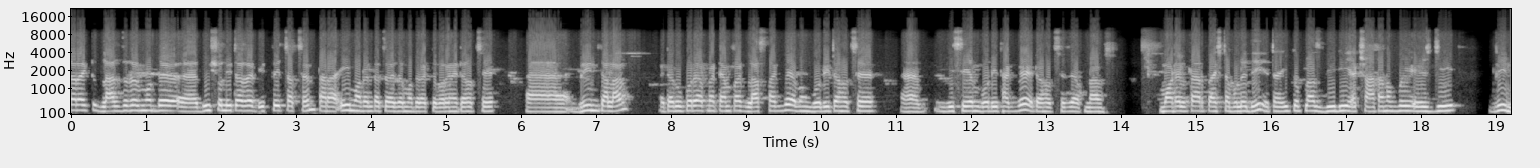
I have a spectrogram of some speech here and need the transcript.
যারা একটু গ্লাস ডোরের মধ্যে দুইশো লিটারের ফ্রিজ চাচ্ছেন, তারা এই মডেলটা চয়েসের মধ্যে রাখতে পারেন। এটা হচ্ছে গ্রিন কালার এটার উপরে আপনার টেম্পার গ্লাস থাকবে এবং বডিটা হচ্ছে বিসিএম বডি থাকবে। এটা হচ্ছে যে আপনার মডেলটার প্রাইসটা বলে দিই। এটা ইকো প্লাস বিডি একশো আটানব্বই এসজি গ্রিন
